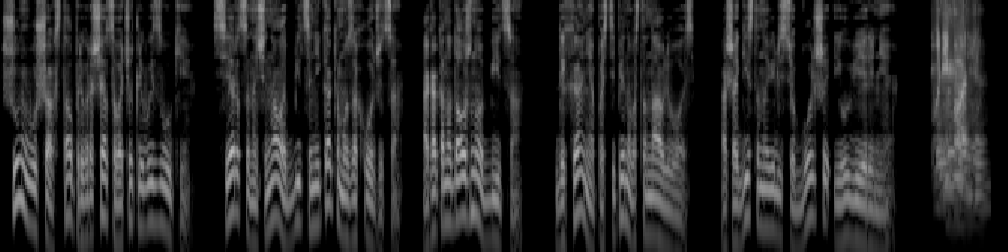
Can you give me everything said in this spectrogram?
Шум в ушах стал превращаться в отчетливые звуки. Сердце начинало биться не как ему захочется, а как оно должно биться. Дыхание постепенно восстанавливалось, а шаги становились все больше и увереннее. Внимание!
